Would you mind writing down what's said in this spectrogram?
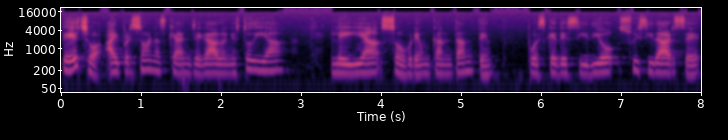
De hecho, hay personas que han llegado en estos días leía sobre un cantante pues que decidió suicidarse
